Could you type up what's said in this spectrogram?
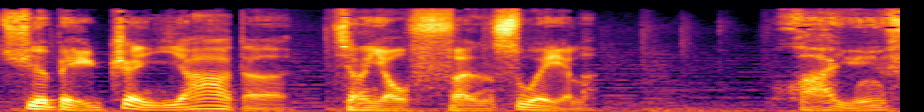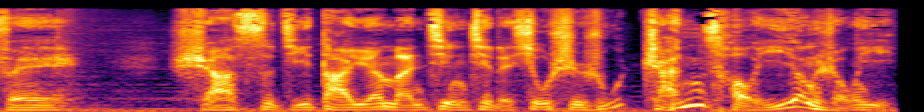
却被镇压的将要粉碎了。华云飞，杀四级大圆满境界的修士如斩草一样容易，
